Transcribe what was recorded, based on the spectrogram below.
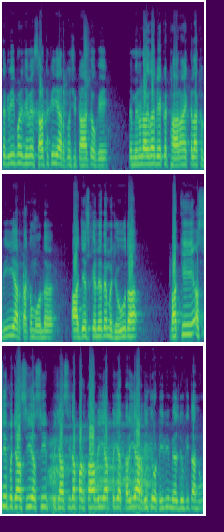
ਤਕਰੀਬਨ ਜਿਵੇਂ 60000 ਤੋਂ ਸਟਾਰਟ ਹੋ ਕੇ ਤੇ ਮੈਨੂੰ ਲੱਗਦਾ ਵੀ ਇੱਕ 18 1 ਲੱਖ 20 ਹਜ਼ਾਰ ਤੱਕ ਮੁੱਲ ਅੱਜ ਇਸ ਕਿੱਲੇ ਤੇ ਮੌਜੂਦ ਆ। ਬਾਕੀ 80 85 80 85 ਦਾ ਪੜਤਾ ਵੀ ਆ 75000 ਦੀ ਝੋਟੀ ਵੀ ਮਿਲ ਜੂਗੀ ਤੁਹਾਨੂੰ।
